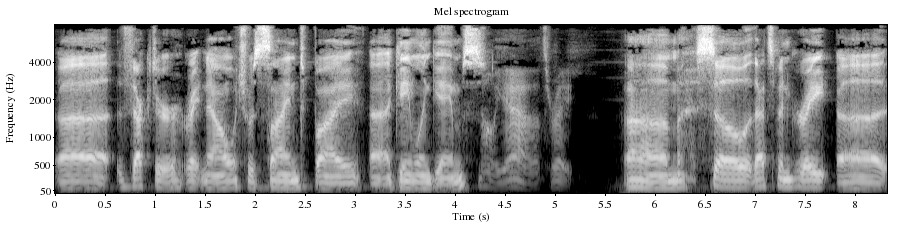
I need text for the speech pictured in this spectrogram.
uh Vector right now, which was signed by uh, Gamelyn Games. Oh yeah, that's right. Um, so that's been great. Uh,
